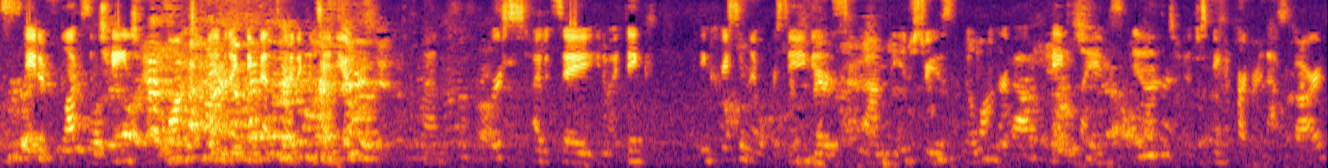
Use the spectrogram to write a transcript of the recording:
state of flux and change for a long time, and I think that's going to continue. Um, first, I would say, you know, I think increasingly what we're seeing is um, the industry is no longer about paying claims and, and just being a partner in that regard.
